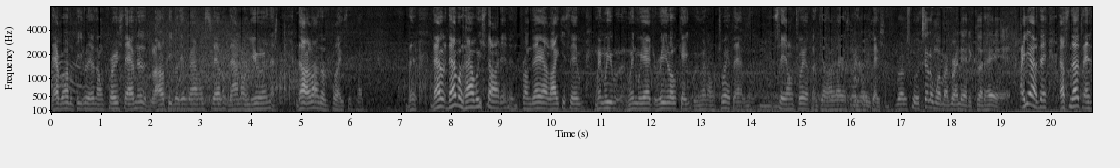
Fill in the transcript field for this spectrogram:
There were other people living on First Avenue. A lot of people lived around on Seventh, down on Ewan, and a lot of other places. But the, that that was how we started, and from there, like you said, when we when we had to relocate, we went on 12th Avenue, stayed on 12th until our last relocation. Brother School, tell them what my granddaddy cut had. Uh, yeah, they, that's nothing.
